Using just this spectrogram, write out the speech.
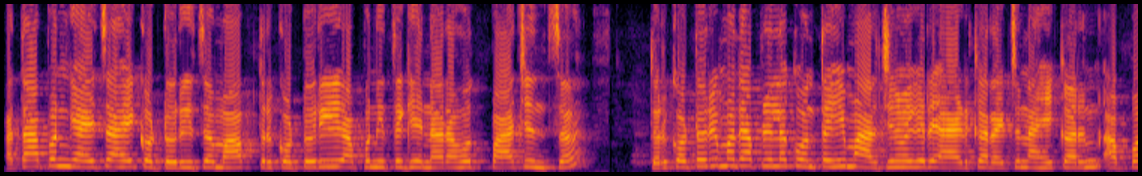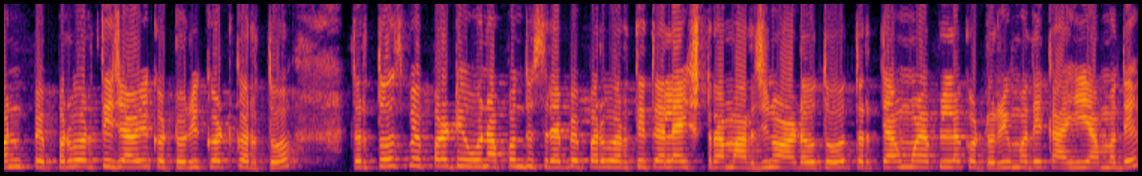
आता आपण घ्यायचं आहे कटोरीचं माप. तर कटोरी आपण इथे घेणार आहोत पाच इंच. तर कटोरीमध्ये आपल्याला कोणतंही मार्जिन वगैरे ॲड करायचं नाही कारण आपण पेपरवरती ज्यावेळी कटोरी कट करतो तर तोच पेपर ठेवून आपण दुसऱ्या पेपरवरती त्याला एक्स्ट्रा मार्जिन वाढवतो. तर त्यामुळे आपल्याला कटोरीमध्ये काही यामध्ये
